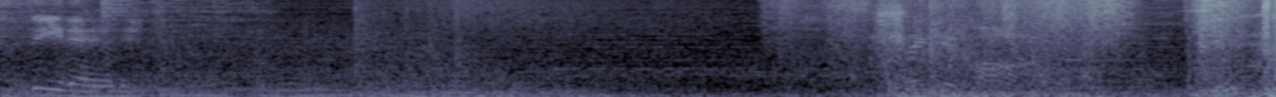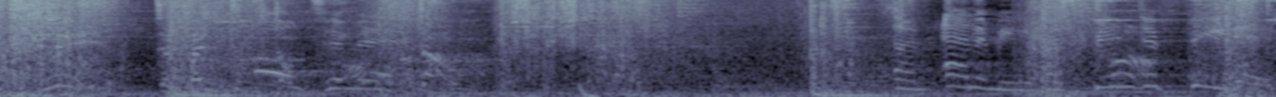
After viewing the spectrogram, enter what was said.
has been defeated. Ultimate. An enemy has been defeated.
